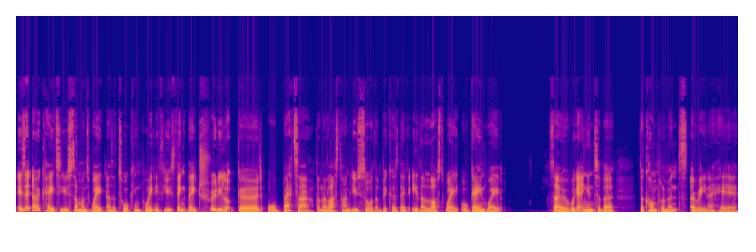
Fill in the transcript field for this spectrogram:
Is it okay to use someone's weight as a talking point if you think they truly look good or better than the last time you saw them because they've either lost weight or gained weight? So we're getting into the the compliments arena here.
